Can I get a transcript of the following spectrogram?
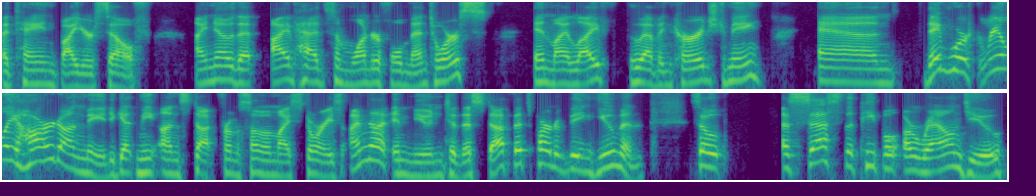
attain by yourself. I know that I've had some wonderful mentors in my life who have encouraged me and they've worked really hard on me to get me unstuck from some of my stories. I'm not immune to this stuff. That's part of being human. So assess the people around you.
